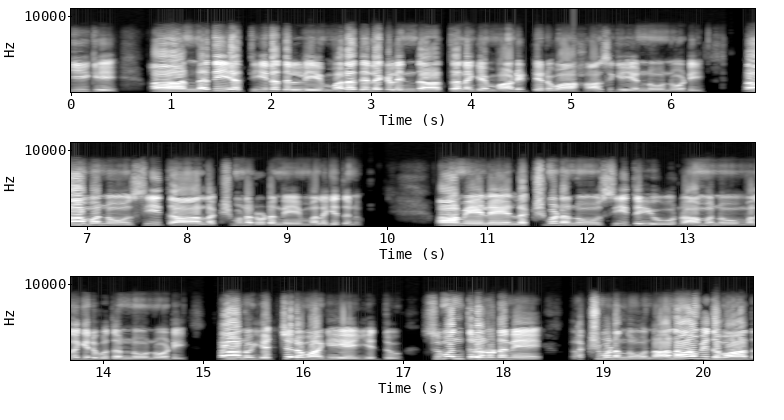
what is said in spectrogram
ಹೀಗೆ ಆ ನದಿಯ ತೀರದಲ್ಲಿ ಮರದೆಲೆಗಳಿಂದ ತನಗೆ ಮಾಡಿಟ್ಟಿರುವ ಹಾಸಿಗೆಯನ್ನು ನೋಡಿ ರಾಮನು ಸೀತಾ ಲಕ್ಷ್ಮಣರೊಡನೆ ಮಲಗಿದನು. ಆಮೇಲೆ ಲಕ್ಷ್ಮಣನು ಸೀತೆಯು ರಾಮನು ಮಲಗಿರುವುದನ್ನು ನೋಡಿ ತಾನು ಎಚ್ಚರವಾಗಿಯೇ ಇದ್ದು ಸುಮಂತ್ರನೊಡನೆ ಲಕ್ಷ್ಮಣನು ನಾನಾ ವಿಧವಾದ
